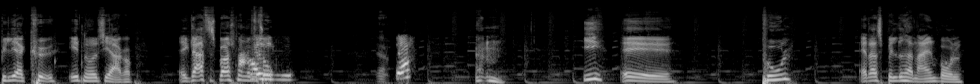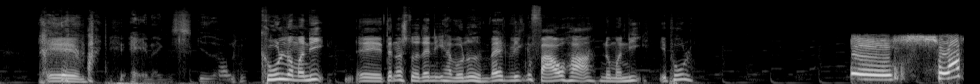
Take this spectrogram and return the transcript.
Billiard kø. 1-0 til Jakob. Er I klar til spørgsmål nummer to? Ej. Ja. Ja. I øh, pool er der et spil, der hedder Nineball. Øh, Jeg aner ikke skid om. Kugle nummer 9, øh, den har stået den i, har vundet. Hvad, hvilken farve har nummer 9 i pool? Øh, sort.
